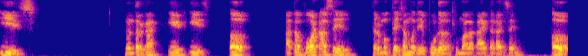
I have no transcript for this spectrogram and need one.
इज नंतर काय? इट इज अ आता वॉट असेल तर मग त्याच्यामध्ये पुढं तुम्हाला काय करायचंय? अ.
